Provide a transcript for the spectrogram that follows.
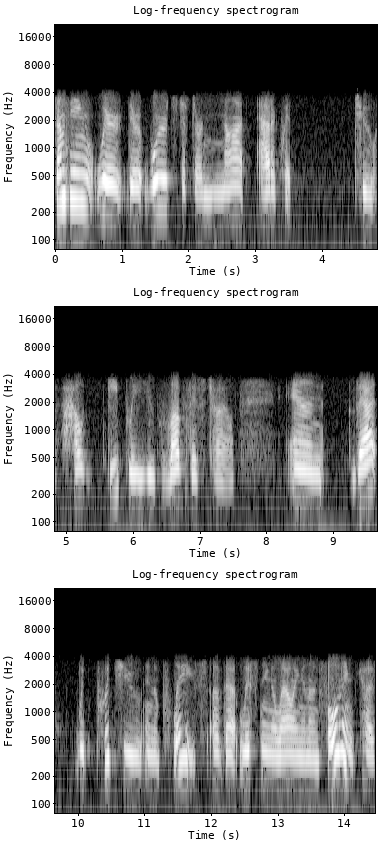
something where their words just are not adequate to how deeply you love this child. And that would put you in a place of that listening, allowing, and unfolding because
